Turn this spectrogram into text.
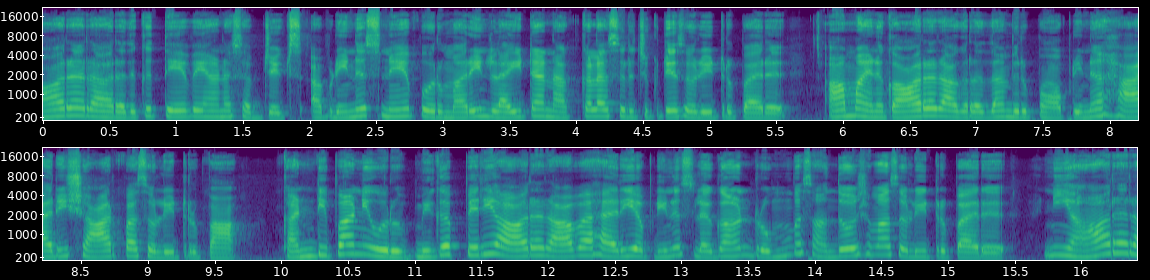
ஆரர் ஆறதுக்கு தேவையான சப்ஜெக்ட்ஸ் அப்படின்னு ஸ்னேப் ஒரு மாதிரி லைட்டாக நக்கலாக சிரிச்சுக்கிட்டே சொல்லிட்டு இருப்பாரு ஆமாம் எனக்கு ஆரர் ஆகிறது தான் விருப்பம் அப்படின்னு ஹாரி ஷார்ப்பாக சொல்லிட்டு இருப்பான் கண்டிப்பாக நீ ஒரு மிகப்பெரிய ஆரர் ஆவ ஹாரி அப்படின்னு ஸ்லெகான் ரொம்ப சந்தோஷமாக சொல்லிட்டு இருப்பாரு நீ ஆரர்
